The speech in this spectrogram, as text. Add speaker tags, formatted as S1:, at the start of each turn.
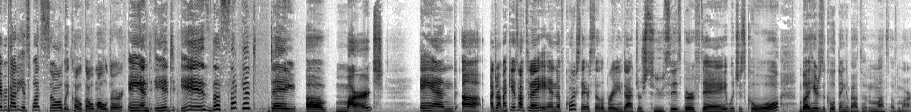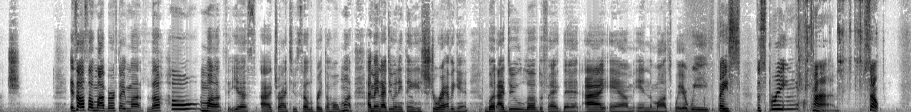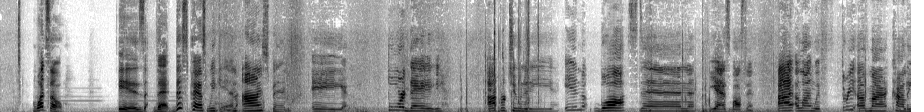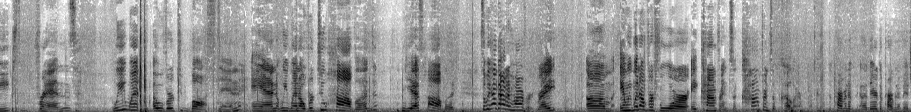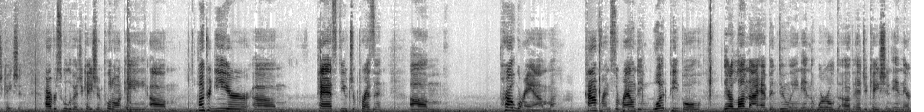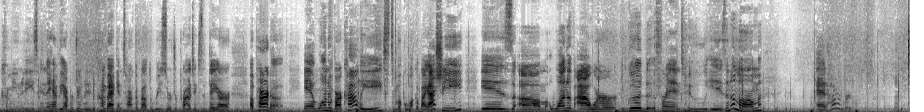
S1: everybody. It's What's So with Coco Mulder, and it is the second day of March. And uh, I dropped my kids off today, and of course, they're celebrating Dr. Seuss's birthday, which is cool. But here's the cool thing about the month of March it's also my birthday month, the whole month. Yes, I try to celebrate the whole month. I may not do anything extravagant, but I do love the fact that I am in the month where we face the springtime. So, what's so is that this past weekend I spent a four day opportunity in Boston. Yes, Boston. I, along with three of my colleagues, friends, we went over to Boston and we went over to Harvard. yes, Harvard. So we hung out at Harvard, right? Um, and we went over for a conference, a conference of color. Department of uh, their Department of Education, Harvard School of Education, put on a um, 100 year um, past, future, present um, program conference surrounding what people their alumni have been doing in the world of education in their communities. And they have the opportunity to come back and talk about the research or projects that they are a part of. And one of our colleagues Tomoko Wakabayashi is um, one of our good friends who is an alum at Harvard.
